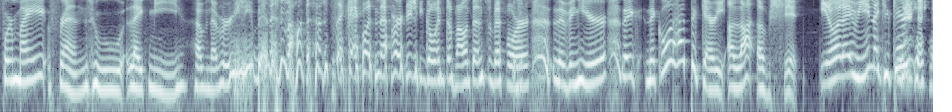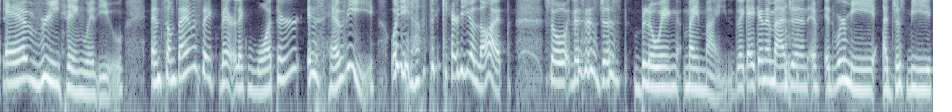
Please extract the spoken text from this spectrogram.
For my friends who, like me, have never really been in mountains, like I would never really go into mountains before living here. Like Nicole had to carry a lot of shit. You know what I mean? Like you carry everything with you. And sometimes like there like water is heavy when you have to carry a lot. So this is just blowing my mind. Like I can imagine if it were me, I'd just be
